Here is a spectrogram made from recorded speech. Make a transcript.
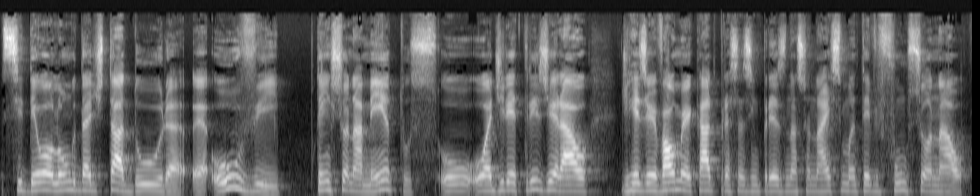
se deu ao longo da ditadura? É, houve tensionamentos ou, ou, a diretriz geral de reservar o mercado para essas empresas nacionais se manteve funcional?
